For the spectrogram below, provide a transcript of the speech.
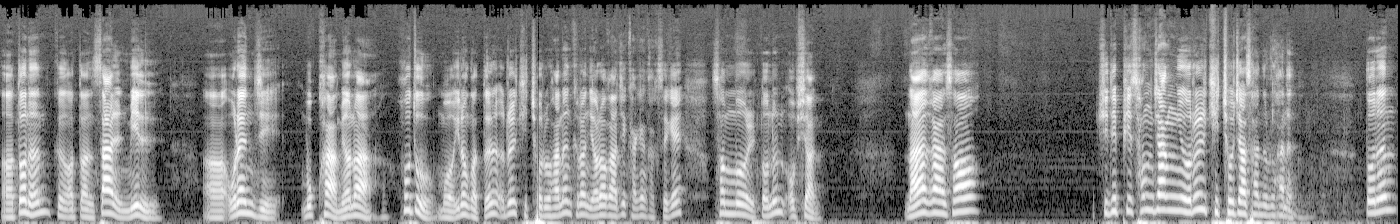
어 또는 그 어떤 쌀, 밀, 어 오렌지, 목화, 면화, 호두 뭐 이런 것들을 기초로 하는 그런 여러 가지 각양각색의 선물 또는 옵션 나아가서 GDP 성장률을 기초 자산으로 하는 또는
